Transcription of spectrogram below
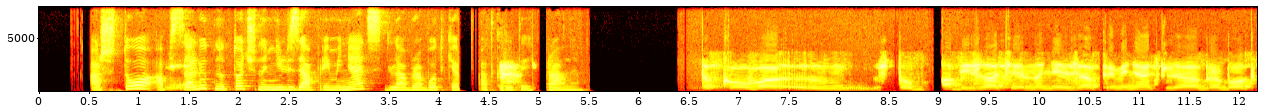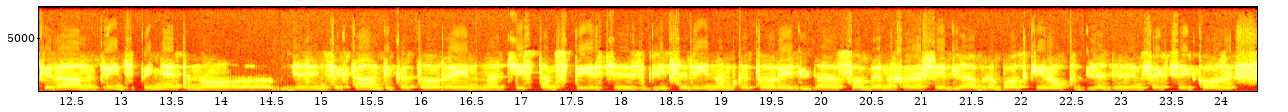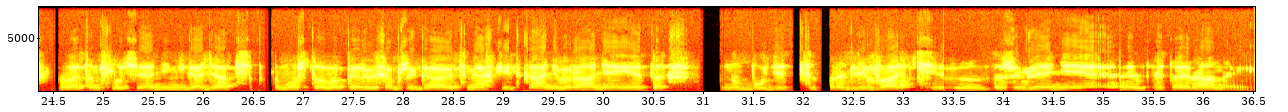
а что абсолютно точно нельзя применять для обработки открытой раны? Что обязательно нельзя применять для обработки ран, в принципе нет, но э, дезинфектанты, которые на чистом спирте с глицерином, которые особенно хороши для обработки рук, для дезинфекции кожи, в этом случае они не годятся, потому что, во-первых, обжигают мягкие ткани в ране, и это ну, будет продлевать э, заживление э, этой раны.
